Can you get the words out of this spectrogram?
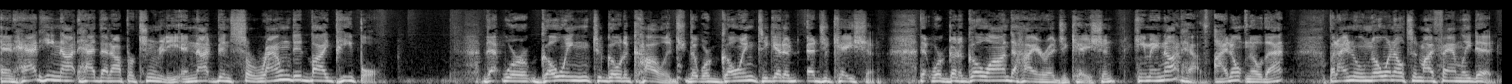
And had he not had that opportunity and not been surrounded by people that were going to go to college, that were going to get an education, that were going to go on to higher education. He may not have. I don't know that, but I know no one else in my family did.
